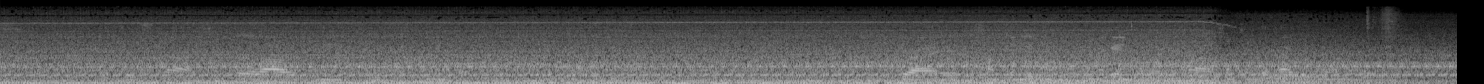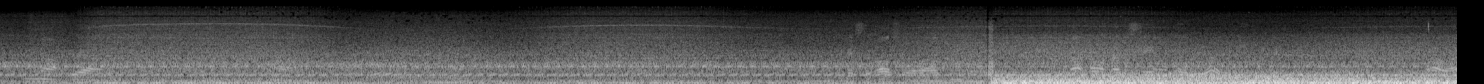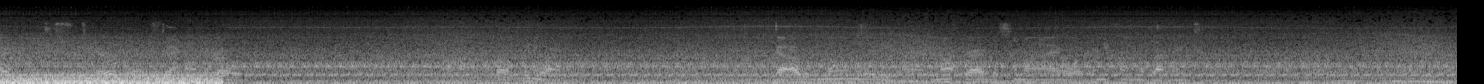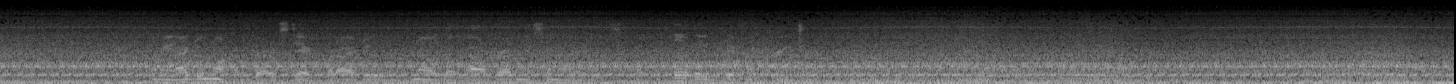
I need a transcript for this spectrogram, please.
it just uh, simply allows me to drive something even in a game uh, something that I would normally not drive. I guess it also allows me to not know how to stay on the road. Wow, I'm just terrible at staying on the road. But anyway, yeah, I would normally not drive a semi or anything of that nature. I mean, I do know how to drive a stick, but I do know that uh, driving a semi is a completely different creature.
